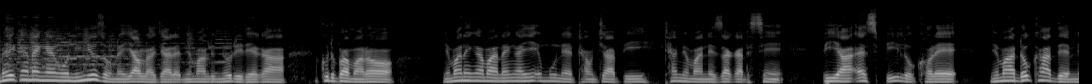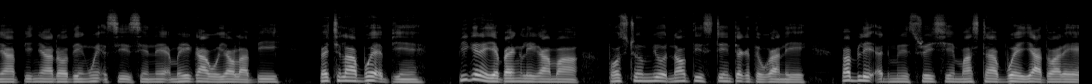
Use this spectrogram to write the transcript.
မေရိကန်နိုင်ငံကို နည်းမျိုးစုံနဲ့ ရောက်လာကြတဲ့ မြန်မာလူမျိုးတွေထဲက အခုတစ်ပတ်မှာတော့ မြန်မာနိုင်ငံမှာ နိုင်ငံရေးအမှုနဲ့ ထောင်ချပြီး ထိုင်းမြန်မာနယ်စပ်ကတဆင့် BRSP လို့ခေါ်တဲ့ မြန်မာဒုက္ခသည်များ ပညာတော်သင်ခွင့် အစီအစဉ်နဲ့ အမေရိကကို ရောက်လာပြီး Bachelor ဘွဲ့အပြင် ပြီးခဲ့တဲ့ ရက်ပိုင်းကလေးကမှ Boston မြို့ Northeastern တက္ကသိုလ်ကနေ Public Administration Master ဘွဲ့ရသွားတဲ့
